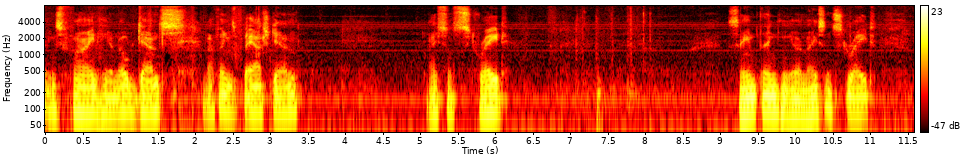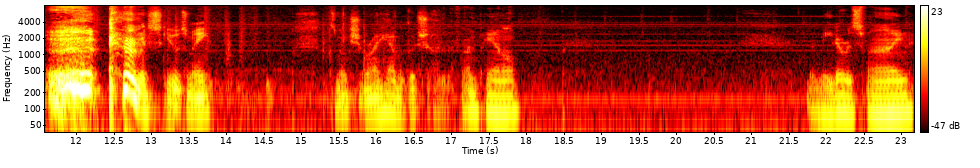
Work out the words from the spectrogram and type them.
Everything's fine here, no dents, nothing's bashed in. Nice and straight. Same thing here, nice and straight. Excuse me. Let's make sure I have a good shot of the front panel. The meter is fine.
